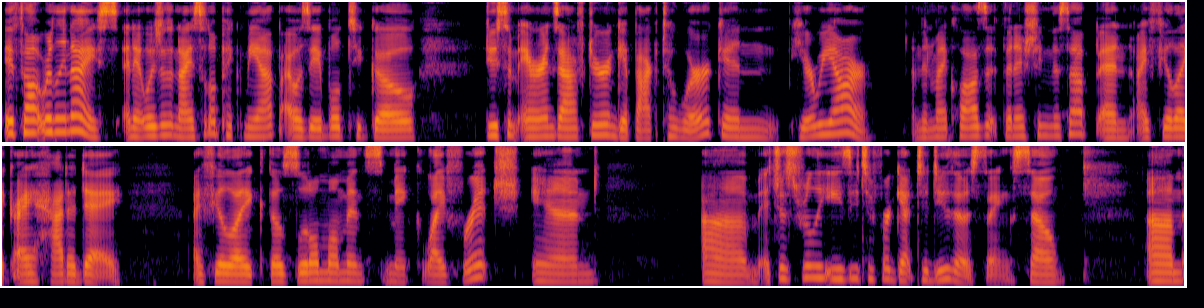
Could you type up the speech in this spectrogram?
it felt really nice. And it was just a nice little pick me up. I was able to go do some errands after and get back to work. And here we are. I'm in my closet finishing this up. And I feel like I had a day. I feel like those little moments make life rich. And um, it's just really easy to forget to do those things. So, um,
